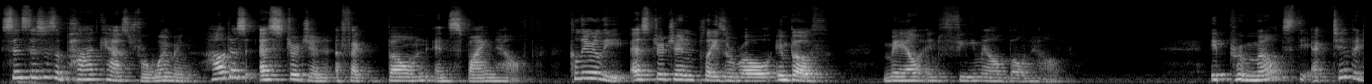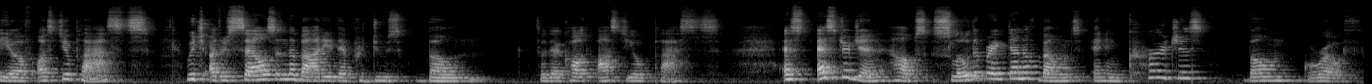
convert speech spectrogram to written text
since this is a podcast for women, how does estrogen affect bone and spine health? Clearly, estrogen plays a role in both male and female bone health. It promotes the activity of osteoblasts, which are the cells in the body that produce bone. So they're called osteoblasts. estrogen helps slow the breakdown of bones and encourages bone growth.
